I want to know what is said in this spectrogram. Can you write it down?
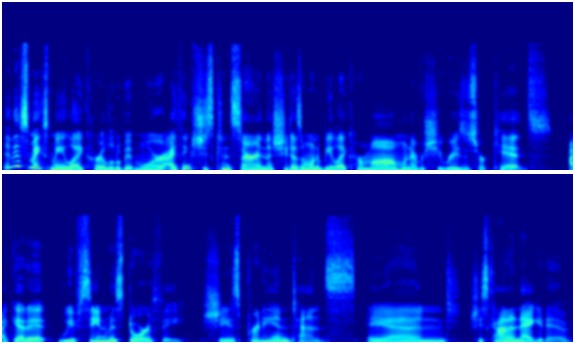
and this makes me like her a little bit more. I think she's concerned that she doesn't want to be like her mom whenever she raises her kids. I get it. We've seen Miss Dorothy. She's pretty intense and she's kind of negative.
